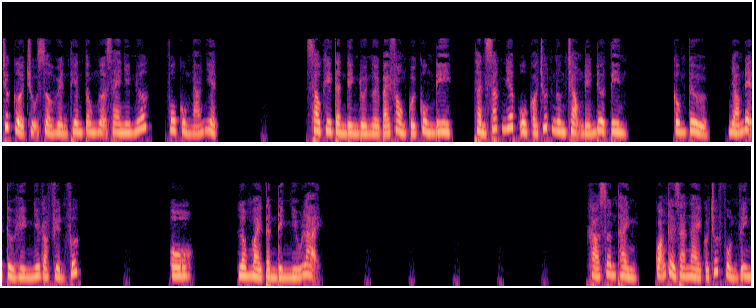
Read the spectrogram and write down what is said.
trước cửa trụ sở Huyền Thiên Tông ngựa xe như nước, vô cùng náo nhiệt. Sau khi Tần Đình đuổi người bái phòng cuối cùng đi, thần sắc nhiếp u có chút ngưng trọng đến đưa tin. Công tử, nhóm đệ tử hình như gặp phiền phức. Ồ! Lông mày Tần Đình nhíu lại. Kháo Sơn Thành, quãng thời gian này có chút phồn vinh.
